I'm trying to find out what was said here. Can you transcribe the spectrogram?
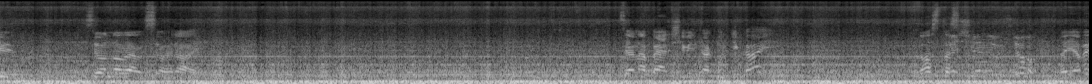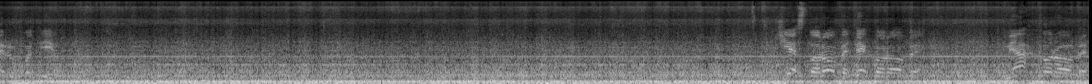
Ну, все нове, все грає. Це на першій він так утікає. Доста. ще не все. Та я вижу хотів. Чисто робить, тихо робить, м'яко робить.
